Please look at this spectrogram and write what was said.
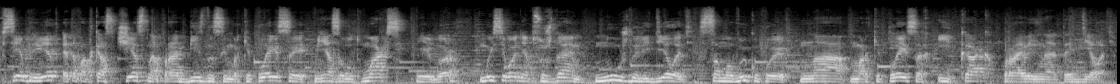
Всем привет, это подкаст «Честно» про бизнес и маркетплейсы. Меня зовут Макс. Егор. Мы сегодня обсуждаем, нужно ли делать самовыкупы на маркетплейсах и как правильно это делать.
